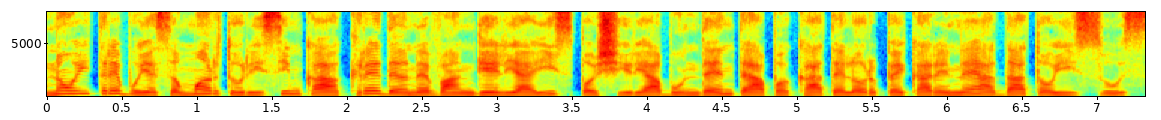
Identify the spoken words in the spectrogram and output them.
noi trebuie să mărturisim că a crede în Evanghelia ispășirii abundente a păcatelor pe care ne-a dat-o Isus,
